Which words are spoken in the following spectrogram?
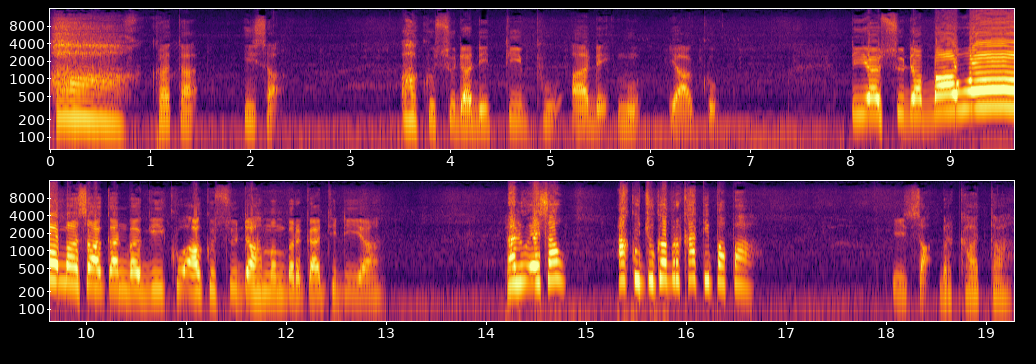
Ah, kata Isa. Aku sudah ditipu adikmu Yakub. Dia sudah bawa masakan bagiku, aku sudah memberkati dia. Lalu Esau, aku juga berkati papa. Ishak berkata,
